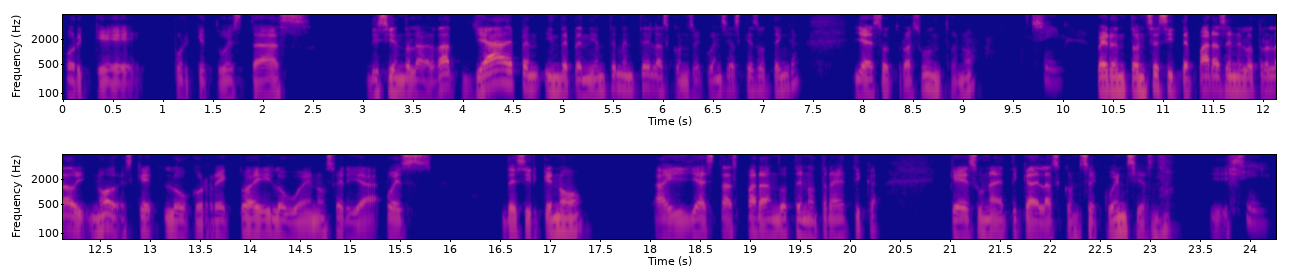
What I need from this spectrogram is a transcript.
porque, porque tú estás diciendo la verdad. Ya independientemente de las consecuencias que eso tenga, ya es otro asunto, ¿no? Sí. Pero entonces si te paras en el otro lado y no, es que lo correcto ahí, lo bueno sería pues decir que no, ahí ya estás parándote en otra ética, que es una ética de las consecuencias, ¿no? Y, sí.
